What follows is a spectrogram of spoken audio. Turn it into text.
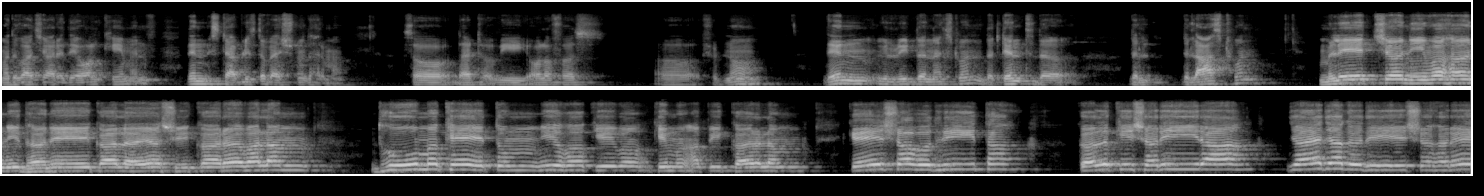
Madhvacharya, they all came and then established the Vaishnava Dharma. So that we all of us should know. Then we'll read the next one, the tenth, the the, the last one. म्लेच्छ निवह निधने कलय शिखरवलम् धूमकेतुम् इव किव किम अपि करलम केशवधृता कल की शरीरा जय जगदीश हरे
